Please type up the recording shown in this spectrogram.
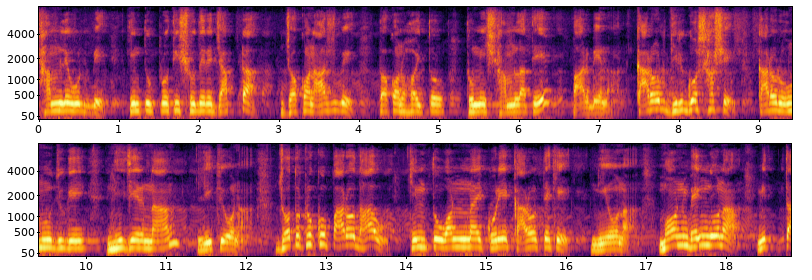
সামলে উঠবে, কিন্তু প্রতিশোধের জাপটা যখন আসবে, তখন হয়তো তুমি সামলাতে পারবে না। কারোর দীর্ঘশ্বাসে, কারোর অনুযোগে নিজের নাম লিখিও না। যতটুকু পারো ধাও কিন্তু অন্যায় করে কারও থেকে নিও না। মন ভেঙ্গো না, মিথ্যা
